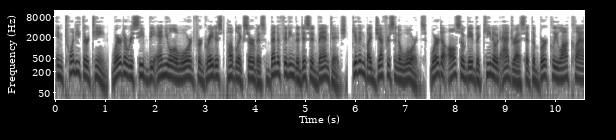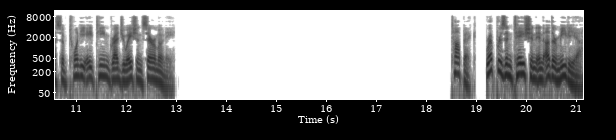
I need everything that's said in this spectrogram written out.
In 2013, Huerta received the annual award for greatest public service benefiting the disadvantaged, given by Jefferson Awards. Huerta also gave the keynote address at the Berkeley Law Class of 2018 graduation ceremony. Representation in other media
